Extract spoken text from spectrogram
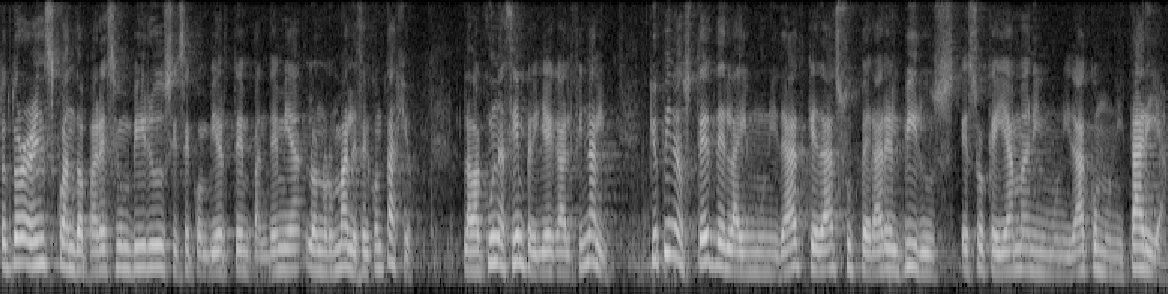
Doctor Ernst, cuando aparece un virus y se convierte en pandemia, lo normal es el contagio. La vacuna siempre llega al final. ¿Qué opina usted de la inmunidad que da superar el virus, eso que llaman inmunidad comunitaria?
